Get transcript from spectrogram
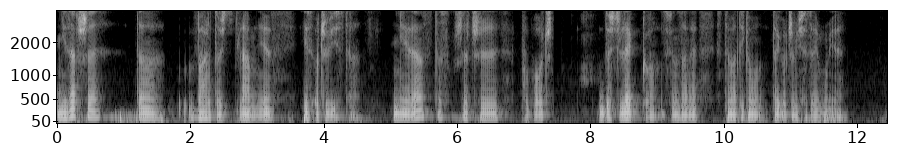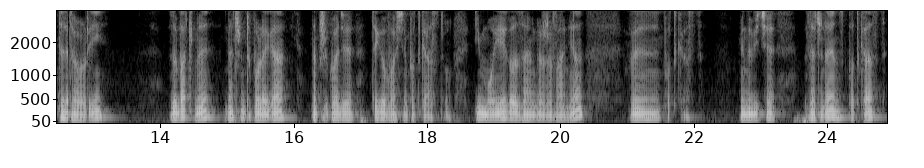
Nie zawsze ta wartość dla mnie jest oczywista. Nieraz to są rzeczy poboczne, dość lekko związane z tematyką tego, czym się zajmuję. Tyle teorii. Zobaczmy, na czym tu polega na przykładzie tego właśnie podcastu i mojego zaangażowania w podcast. Mianowicie, zaczynając podcast,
